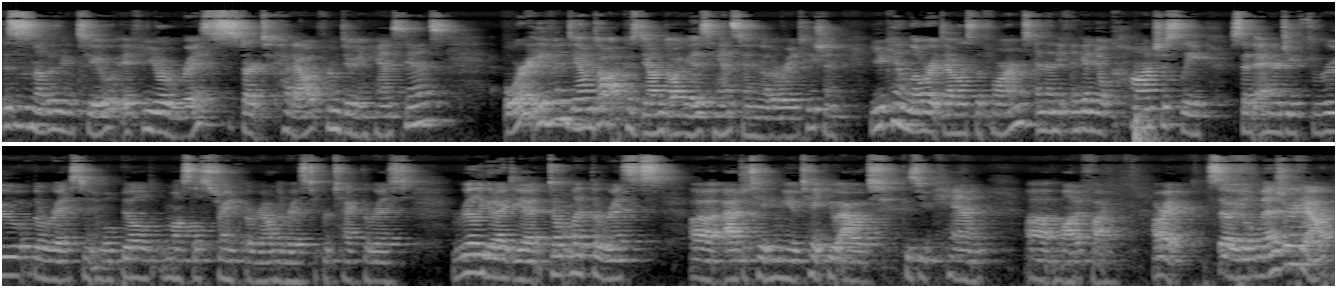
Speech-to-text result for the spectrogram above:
This is another thing too. If your wrists start to cut out from doing handstands, or even down dog, because down dog is handstand another orientation, you can lower it down onto the forearms, and then again, you'll consciously send energy through the wrist, and it will build muscle strength around the wrist to protect the wrist. Really good idea. Don't let the wrists uh, agitating you take you out, because you can uh, modify. All right, so you'll measure it out.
